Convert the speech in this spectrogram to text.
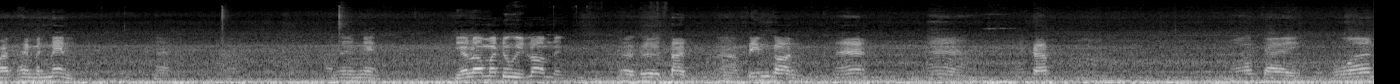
มัให้มันแน่นนะให้มันแน่น เดี๋ยวเรามาดูอีกรอบหนึ่งก็คือตัดฟิล์มก่อนนะนะครับแล้วไก่ม้วน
